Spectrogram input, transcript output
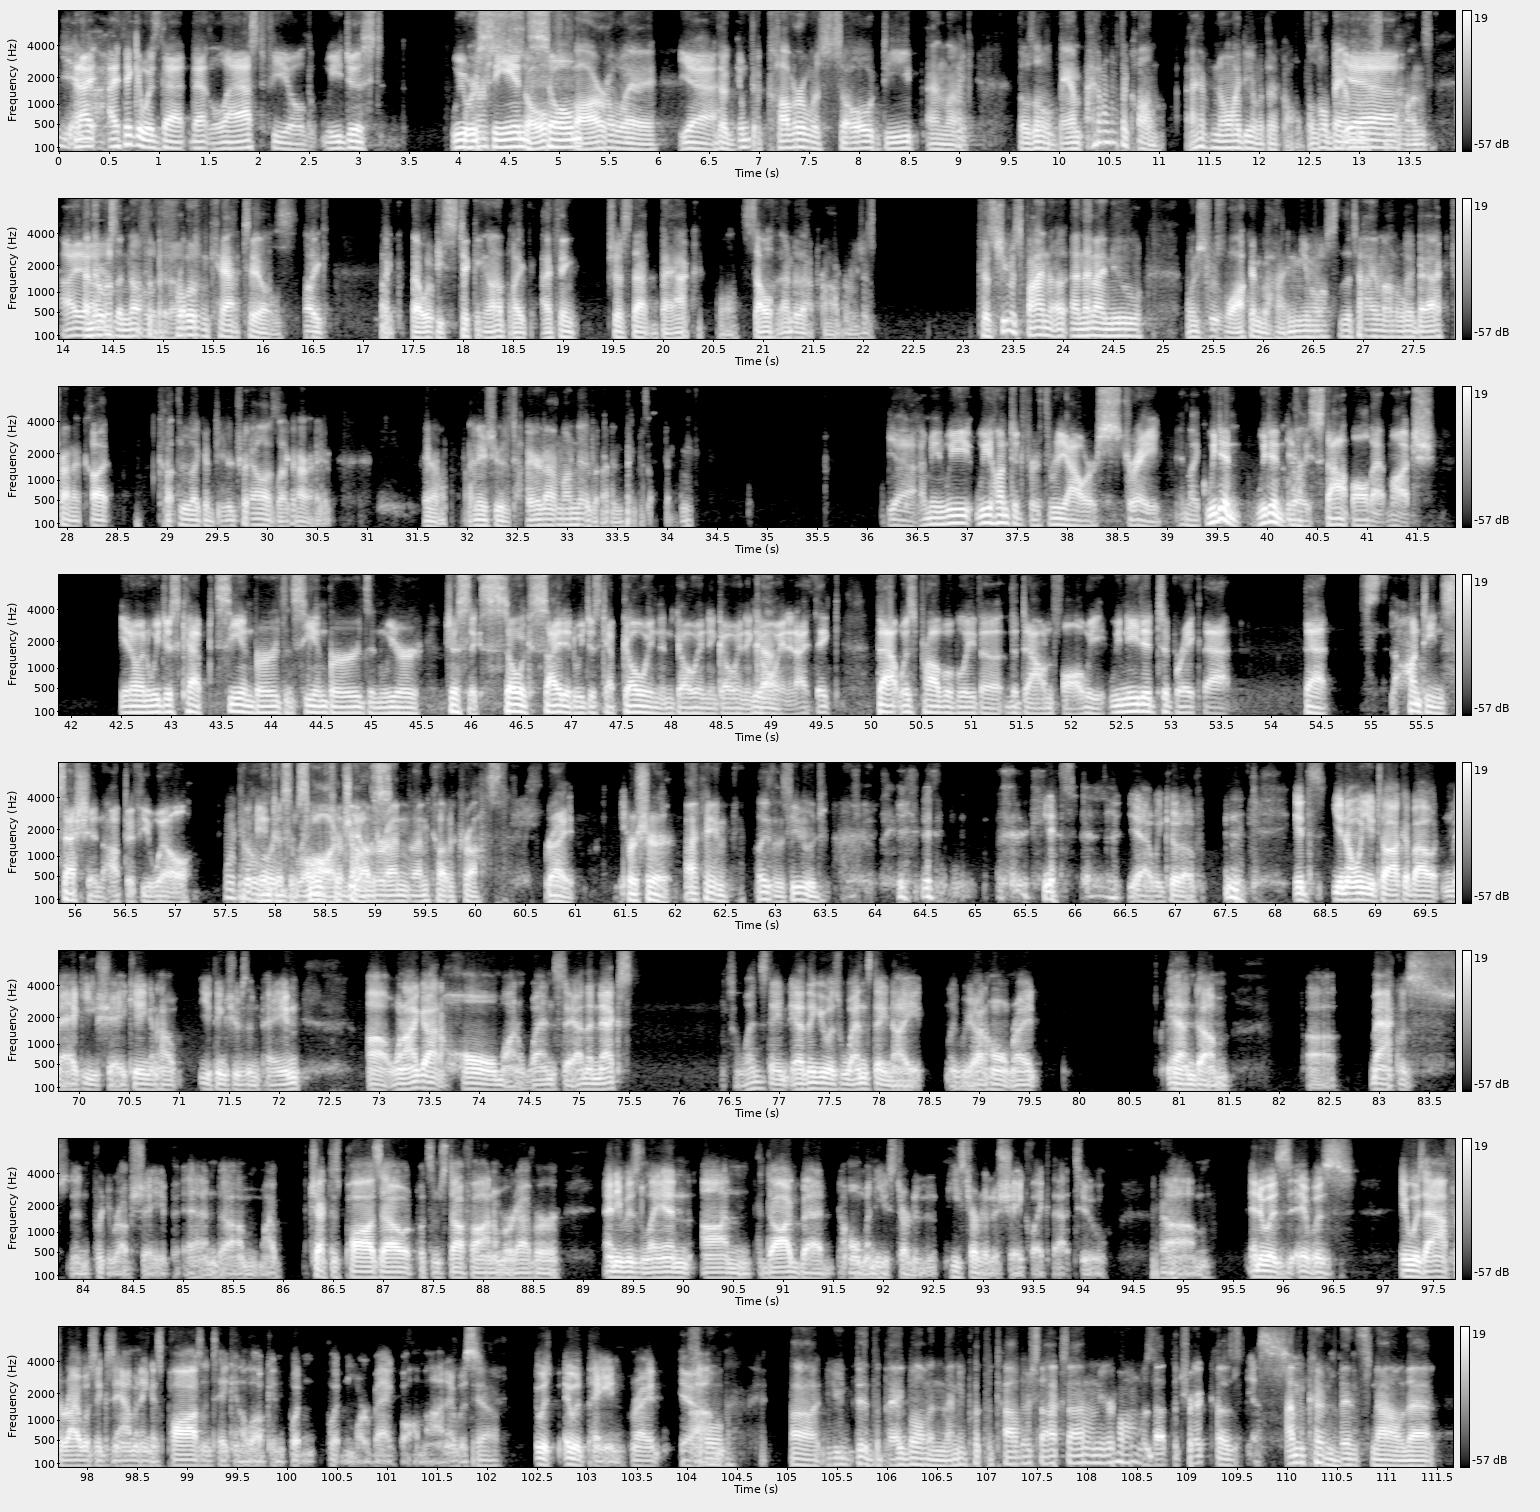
Yeah. And I, I think it was that that last field we just we were We're seeing so, far away. yeah The the cover was so deep, and like those little bam. I don't know what to call them. I have no idea what they're called. Those little bamboo Yeah. ones. I and there um, was enough of the it up. frozen cattails, like like that would be sticking up. Like I think just that back, well, south end of that property, just because she was fine. uh, And then I knew when she was walking behind me most of the time on the way back, trying to cut cut through like a deer trail. I was like, all right, you know, I knew she was tired on Monday, but I didn't think it was that bad. Yeah, I mean, we we hunted for three hours straight, and like we didn't we didn't Yeah. really stop all that much, you know. And we just kept seeing birds and seeing birds, and we were just ex- so excited. We just kept going and going and going and Yeah. going. And I think that was probably the the downfall. We we needed to break that that hunting session up, if you will. We could Into really some drove smaller to the other end and then cut across. Right, for sure. I mean, place is huge. yes. Yeah, we could have. It's you know when you talk about Maggie shaking and how you think she was in pain. Uh, when I got home on Wednesday, and the next it's Wednesday, I think it was Wednesday night. Like we got home, right? And um, uh, Mac was in pretty rough shape, and um, I checked his paws out, put some stuff on him or whatever, and he was laying on the dog bed home, and he started he started to shake like that too. Yeah. Um, and it was it was it was after I was examining his paws and taking a look and putting putting more bag balm on. It was Yeah. it was it was pain, right? Yeah. Um, uh, you did the bag balm and then you put the toddler socks on when you're home. Was that the trick? Because yes. I'm convinced now that,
